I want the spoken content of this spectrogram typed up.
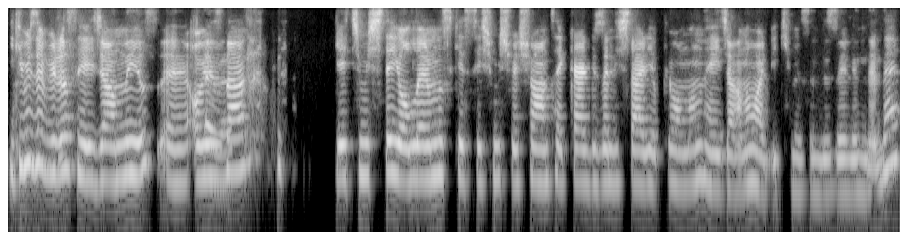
İkimiz de biraz heyecanlıyız. Ee, o yüzden evet. geçmişte yollarımız kesişmiş ve şu an tekrar güzel işler yapıyor olmanın heyecanı var ikimizin üzerinde de.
